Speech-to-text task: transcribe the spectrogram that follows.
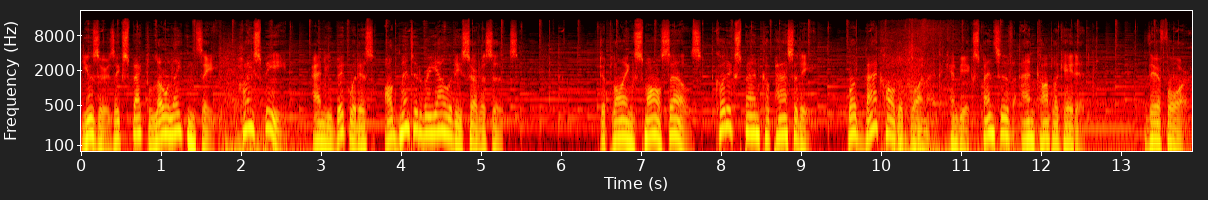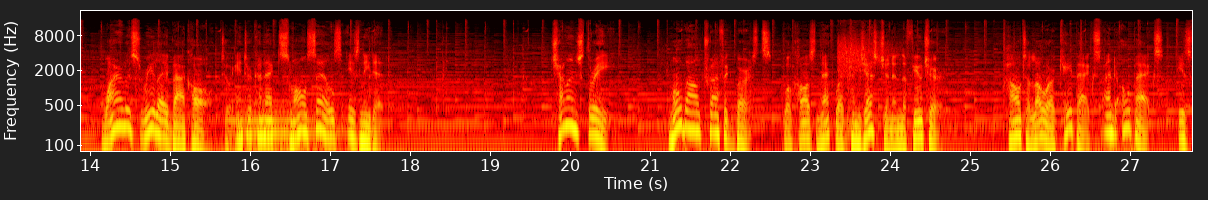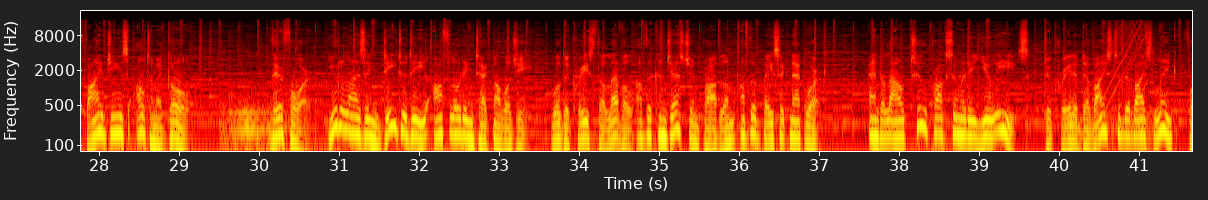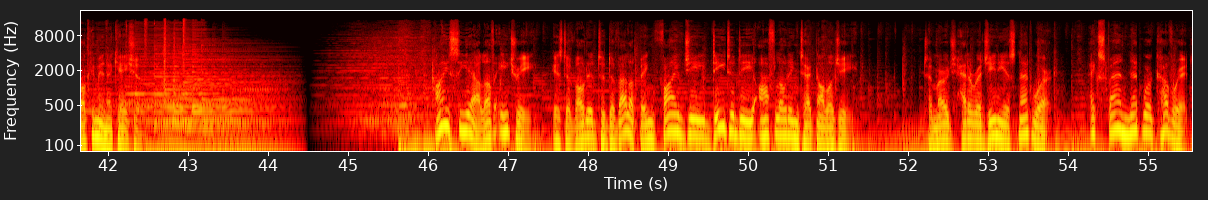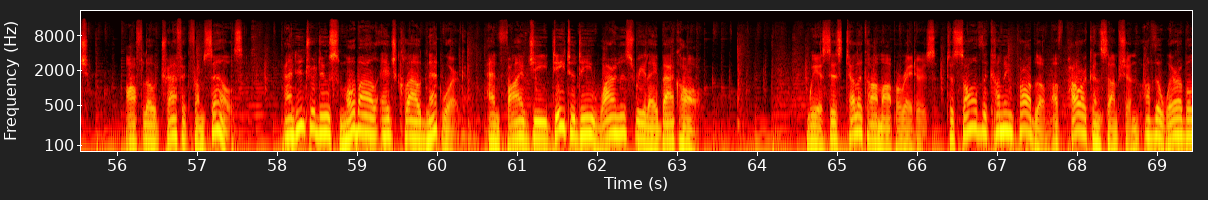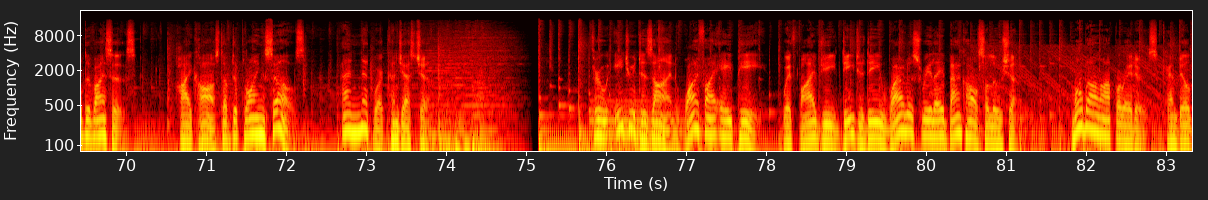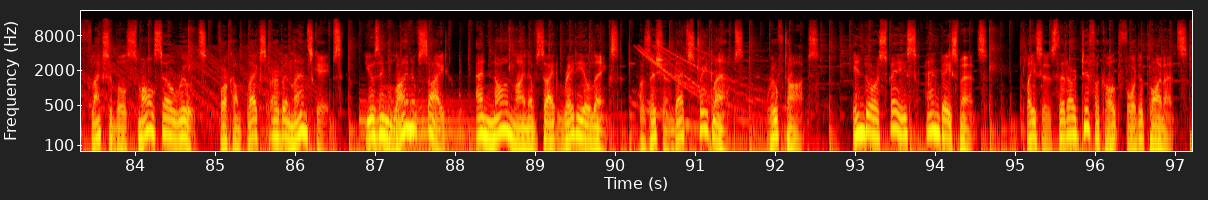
Users expect low latency, high speed, and ubiquitous augmented reality services. Deploying small cells could expand capacity, but backhaul deployment can be expensive and complicated. Therefore, wireless relay backhaul to interconnect small cells is needed. Challenge 3. Mobile traffic bursts will cause network congestion in the future. How to lower CAPEX and OPEX is 5G's ultimate goal. Therefore, utilizing D2D offloading technology will decrease the level of the congestion problem of the basic network and allow two proximity UEs to create a device-to-device -device link for communication. ICL of ITRI is devoted to developing 5G D2D offloading technology to merge heterogeneous network, expand network coverage, offload traffic from cells, and introduce Mobile Edge Cloud Network and 5G D2D wireless relay backhaul. We assist telecom operators to solve the coming problem of power consumption of the wearable devices, high cost of deploying cells, and network congestion through ITRI designed Wi-Fi AP with 5G D2D wireless relay backhaul solution. Mobile operators can build flexible small cell routes for complex urban landscapes using line-of-sight and non-line-of-sight radio links positioned at street lamps, rooftops, indoor space and basements, places that are difficult for deployments.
